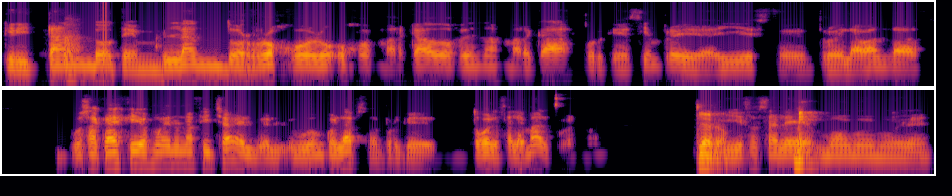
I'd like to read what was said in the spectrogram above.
gritando, temblando, rojo, ojos marcados, venas marcadas, porque siempre ahí este, dentro de la banda o sea, cada vez que ellos mueven una ficha, el, el colapsa porque todo le sale mal, pues, ¿no? Claro. Y eso sale muy, muy, muy bien.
